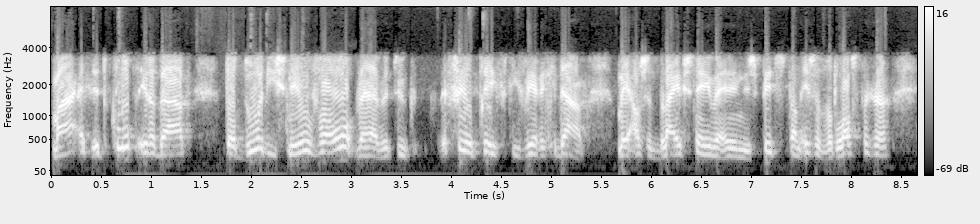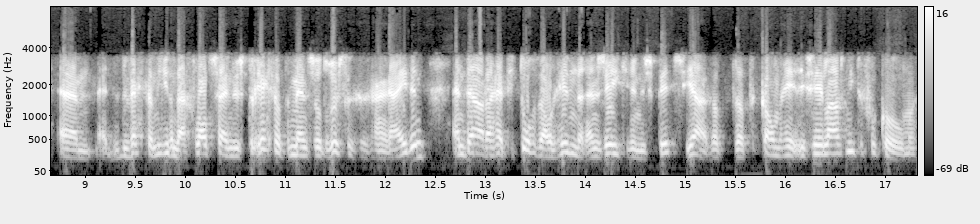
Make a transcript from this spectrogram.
Maar het, het klopt inderdaad dat door die sneeuwval, we hebben natuurlijk veel preventief werk gedaan. Maar als het blijft sneeuwen en in de spits, dan is dat wat lastiger. Um, de weg kan hier en daar glad zijn, dus terecht dat de mensen wat rustiger gaan rijden. En daardoor heb je toch wel hinder, en zeker in de spits, ja, dat, dat kan, is helaas niet te voorkomen.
